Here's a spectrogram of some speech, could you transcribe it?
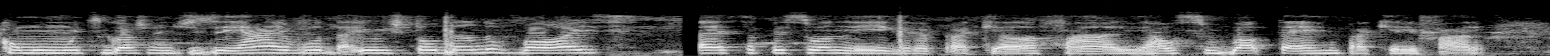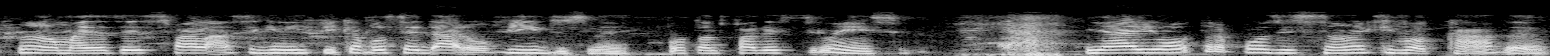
Como muitos gostam de dizer, ah, eu, vou dar, eu estou dando voz a essa pessoa negra para que ela fale, ao subalterno para que ele fale. Não, mas às vezes falar significa você dar ouvidos, né? Portanto, fazer silêncio. E aí, outra posição equivocada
